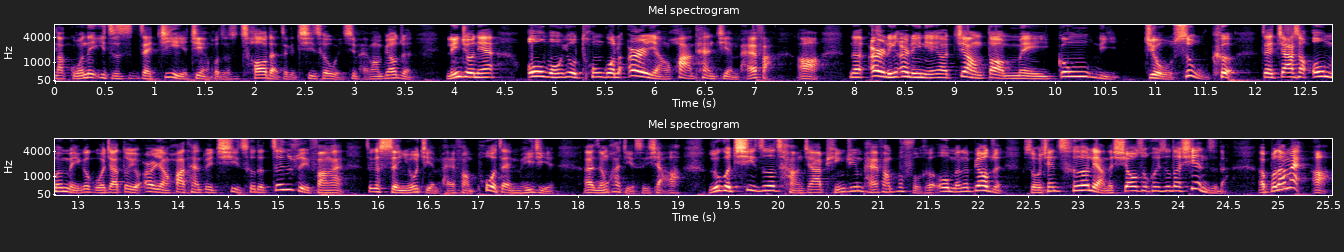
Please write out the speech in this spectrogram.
那国内一直是在借鉴或者是抄的这个汽车尾气。排放标准，零九年欧盟又通过了二氧化碳减排法啊，那二零二零年要降到每公里。九十五克，再加上欧盟每个国家都有二氧化碳对汽车的征税方案，这个省油减排放迫在眉睫啊！人话解释一下啊，如果汽车厂家平均排放不符合欧盟的标准，首先车辆的销售会受到限制的啊，不让卖啊。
